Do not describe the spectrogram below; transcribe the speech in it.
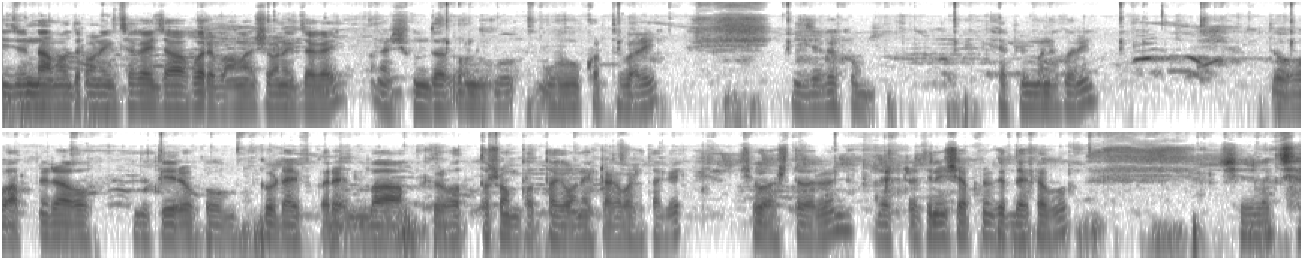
এই জন্য আমাদের অনেক জায়গায় যাওয়া পরে বাংলাদেশে অনেক জায়গায় অনেক সুন্দর অনুভব করতে পারি। জায়গায় খুব হ্যাপি মনে করি। তো আপনারাও যদি এরকম কেউ ড্রাইভ করেন বা কেউ অর্থ সম্পদ থাকে, অনেক টাকা পয়সা থাকে, সেও আসতে পারবেন। আরেকটা জিনিস আপনাকে দেখাবো, সেটা লাগছে,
